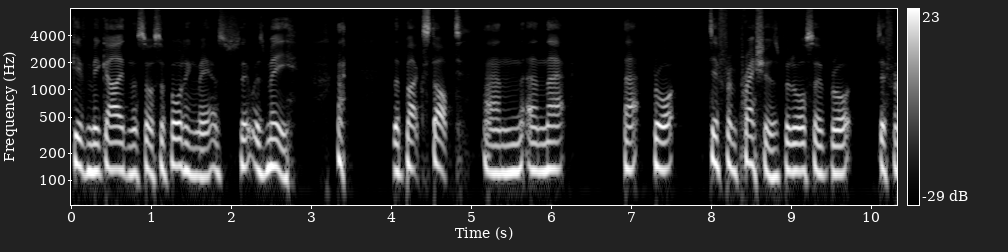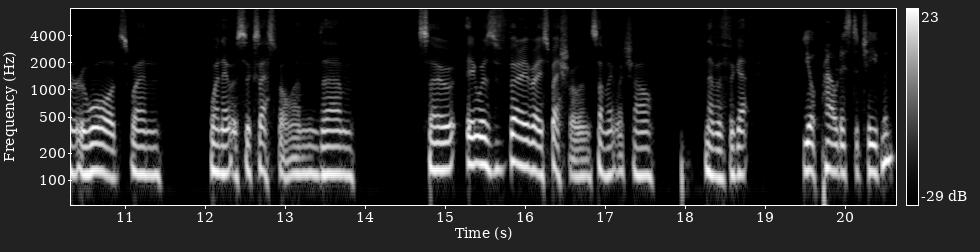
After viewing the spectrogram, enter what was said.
giving me guidance or supporting me. It was it was me. the buck stopped, and and that that brought different pressures, but also brought different rewards when when it was successful, and um, so it was very very special and something which I'll never forget. Your proudest achievement?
